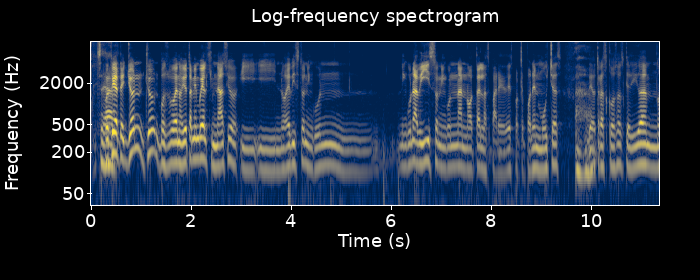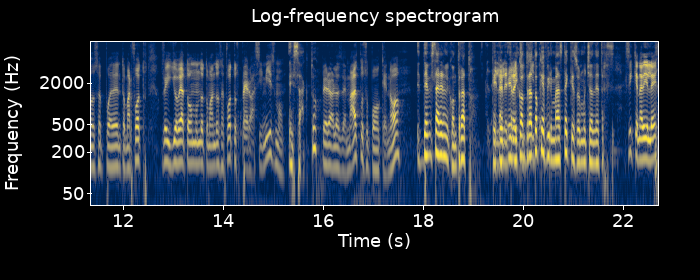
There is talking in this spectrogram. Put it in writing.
pues fíjate, yo, yo, pues bueno, yo también voy al gimnasio y, no he visto ningún ningún aviso, ninguna nota en las paredes, porque ponen muchas de otras cosas que digan no se pueden tomar fotos. O sea, yo veo a todo el mundo tomándose fotos, pero a sí mismo. Exacto. Pero a los demás, pues supongo que no. Debe estar en el contrato. En el contrato que firmaste, que son muchas letras. Sí, que nadie lee.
